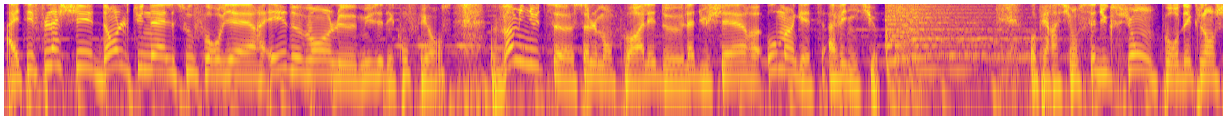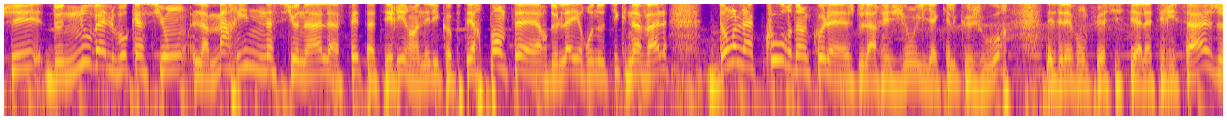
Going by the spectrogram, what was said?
a été flashé dans le tunnel sous Fourvière et devant le musée des Confluences. 20 minutes seulement pour aller de la Duchère aux Minguettes à Vénissieux. Opération séduction pour déclencher de nouvelles vocations. La Marine nationale a fait atterrir un hélicoptère Panthère de l'aéronautique navale dans la cour d'un collège de la région il y a quelques jours. Les élèves ont pu assister à l'atterrissage,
